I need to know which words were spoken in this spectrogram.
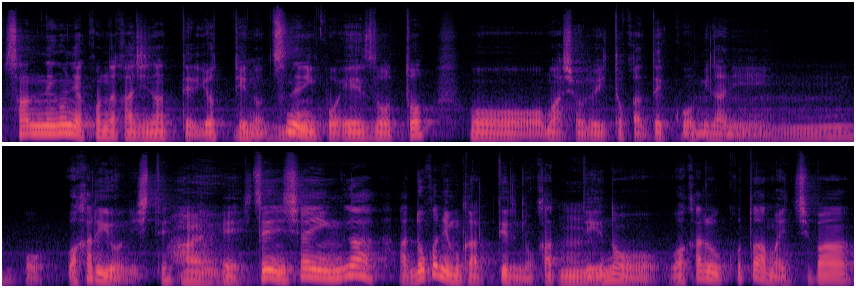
3年後にはこんな感じになってるよっていうのを常にこう映像と、おまあ、書類とかでこうみんなにこう分かるようにして、はい、え全社員がどこに向かっているのかっていうのを分かることはまあ一番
